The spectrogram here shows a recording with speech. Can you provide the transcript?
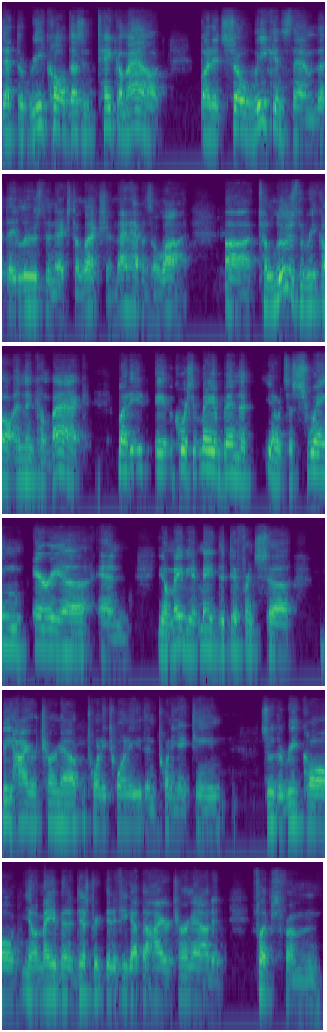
That the recall doesn't take them out, but it so weakens them that they lose the next election. That happens a lot. Uh, to lose the recall and then come back, but it, it, of course it may have been that you know it's a swing area, and you know maybe it made the difference uh, be higher turnout in 2020 than 2018. So the recall, you know, it may have been a district that if you got the higher turnout, it flips from,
